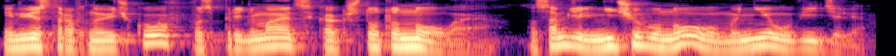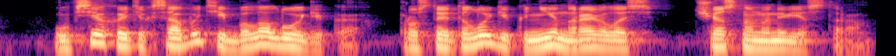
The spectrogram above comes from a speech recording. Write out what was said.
инвесторов-новичков воспринимается как что-то новое. На самом деле ничего нового мы не увидели. У всех этих событий была логика, просто эта логика не нравилась частным инвесторам.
